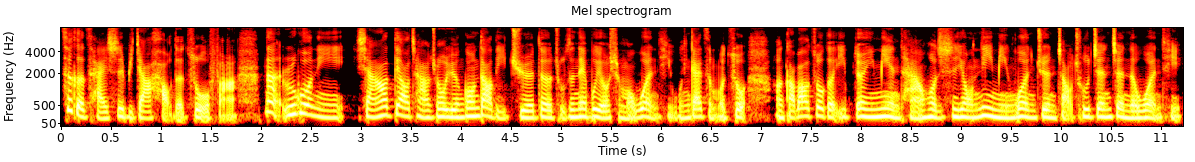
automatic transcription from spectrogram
这个才是比较好的做法。那如果你想要调查说员工到底觉得组织内部有什么问题，我应该怎么做啊？搞不好做个一对一面谈，或者是用匿名问卷找出真正的问题，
